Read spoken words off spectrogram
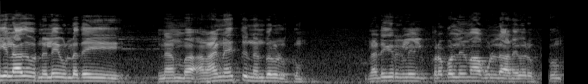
இயலாத ஒரு நிலை உள்ளதை நம்ம அனைத்து நண்பர்களுக்கும் நடிகர்களில் பிரபலமாக உள்ள அனைவருக்கும்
